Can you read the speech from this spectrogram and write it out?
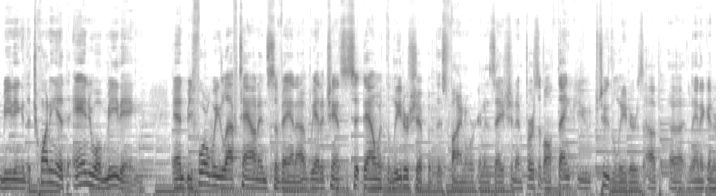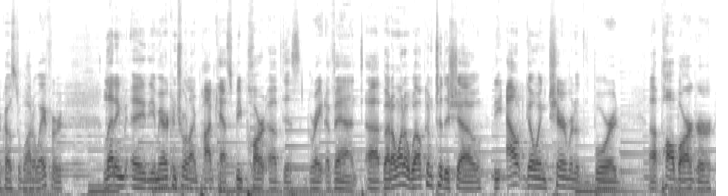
meeting, the 20th annual meeting. And before we left town in Savannah, we had a chance to sit down with the leadership of this fine organization. And first of all, thank you to the leaders of uh, Atlantic Intercoastal Waterway for letting uh, the American Shoreline podcast be part of this great event. Uh, but I want to welcome to the show the outgoing chairman of the board, uh, Paul Barger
